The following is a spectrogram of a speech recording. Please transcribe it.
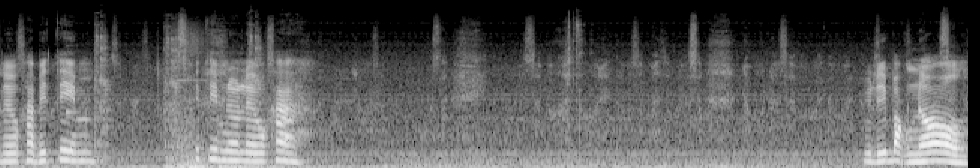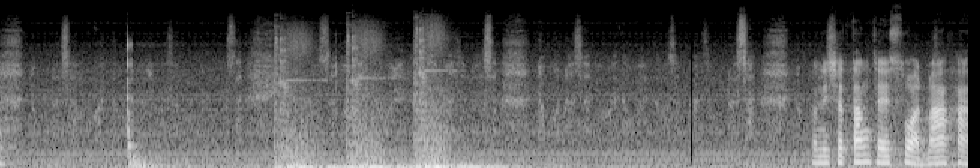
เร็วค่ะพี่ติม พี่ติมเร็วๆค่ะยูริบอก no วันนี้ฉันตั้งใจสวดมากค่ะ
